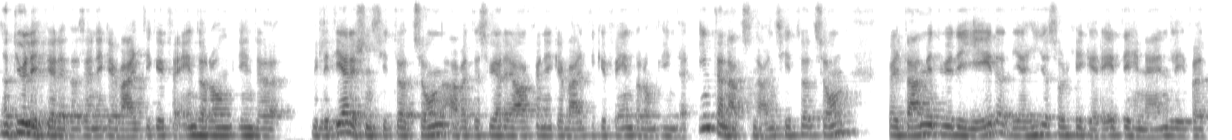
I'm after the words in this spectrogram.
Natürlich wäre das eine gewaltige Veränderung in der militärischen Situation, aber das wäre auch eine gewaltige Veränderung in der internationalen Situation, weil damit würde jeder, der hier solche Geräte hineinliefert,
